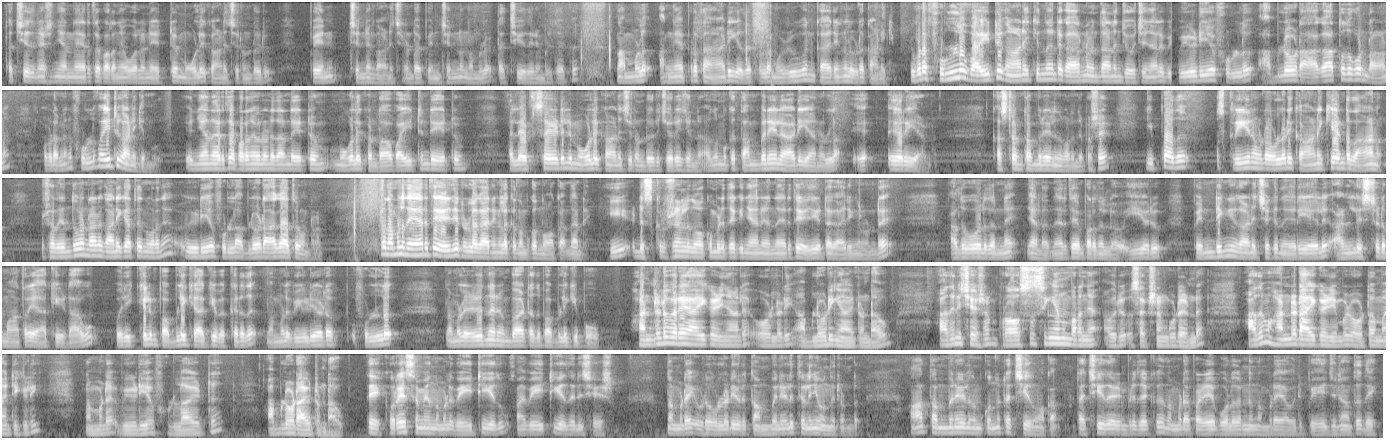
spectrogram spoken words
ടച്ച് ചെയ്തതിനു ശേഷം ഞാൻ നേരത്തെ പറഞ്ഞ പോലെ തന്നെ ഏറ്റവും മുകളിൽ കാണിച്ചിട്ടുണ്ട് ഒരു പെൻ ചിഹ്നം കാണിച്ചിട്ടുണ്ട്. ആ പെൻ ചിഹ്നം നമ്മൾ ടച്ച് ചെയ്ത് കഴിയുമ്പോഴത്തേക്ക് നമ്മൾ അങ്ങേപ്പുറത്ത് ആഡ് ചെയ്തിട്ടുള്ള മുഴുവൻ കാര്യങ്ങൾ ഇവിടെ കാണിക്കും. ഇവിടെ ഫുള്ള് വൈറ്റ് കാണിക്കുന്നതിന്റെ കാരണം എന്താണെന്ന് ചോദിച്ചു കഴിഞ്ഞാൽ വീഡിയോ ഫുള്ള് അപ്ലോഡ് ആകാത്തത് കൊണ്ടാണ് അവിടെ അങ്ങനെ ഫുൾ വൈറ്റ് കാണിക്കുന്നത്. ഞാൻ നേരത്തെ പറഞ്ഞ പോലെ തന്നെ ഏറ്റവും മുകളിൽ കണ്ടോ? ആ വൈറ്റിന്റെ ഏറ്റവും ലെഫ്റ്റ് സൈഡിൽ മുകളിൽ കാണിച്ചിട്ടുണ്ട് ഒരു ചെറിയ ചിഹ്നം. അത് നമുക്ക് തമ്പനയിൽ ആഡ് ചെയ്യാനുള്ള ഏരിയയാണ് കസ്റ്റം തമ്പനയിൽ എന്ന് പറഞ്ഞു. പക്ഷേ ഇപ്പോൾ അത് സ്ക്രീൻ അവിടെ ഓൾറെഡി കാണിക്കേണ്ടതാണ്. പക്ഷേ അത് എന്തുകൊണ്ടാണ് കാണിക്കാത്തതെന്ന് പറഞ്ഞാൽ വീഡിയോ ഫുൾ അപ്ലോഡ് ആകാത്തതുകൊണ്ടാണ്. അപ്പോൾ നമ്മൾ നേരത്തെ എഴുതിയിട്ടുള്ള കാര്യങ്ങളൊക്കെ നമുക്ക് നോക്കാം. എന്താണ്ട് ഈ ഡിസ്ക്രിപ്ഷനിൽ നോക്കുമ്പോഴത്തേക്ക് ഞാൻ നേരത്തെ എഴുതിയിട്ട കാര്യങ്ങളുണ്ട്. അതുപോലെ തന്നെ ഞാൻ നേരത്തെ ഞാൻ പറഞ്ഞല്ലോ ഈ ഒരു പെൻഡിങ് കാണിച്ചേക്കുന്ന ഏരിയയിൽ അൺലിസ്റ്റഡ് മാത്രമേ ആക്കി ഇടാവൂ. ഒരിക്കലും പബ്ലിക് ആക്കി വെക്കരുത്. നമ്മൾ വീഡിയോയുടെ ഫുള്ള് നമ്മൾ എഴുതുന്നതിന് മുമ്പായിട്ട് അത് പബ്ലിക്ക് പോകും ഹൺഡ്രഡ് വരെ ആയി കഴിഞ്ഞാൽ ഓൾറെഡി അപ്ലോഡിങ് ആയിട്ടുണ്ടാവും. അതിനുശേഷം പ്രോസസ്സിംഗ് എന്ന് പറഞ്ഞ ഒരു സെക്ഷൻ കൂടെ ഉണ്ട്. അതും ഹൺഡ്രഡ് ആയി കഴിയുമ്പോൾ ഓട്ടോമാറ്റിക്കലി നമ്മുടെ വീഡിയോ ഫുള്ളായിട്ട് അപ്ലോഡ് ആയിട്ടുണ്ടാവും. അതെ കുറേ സമയം നമ്മൾ വെയിറ്റ് ചെയ്തു. ആ വെയിറ്റ് ചെയ്തതിന് ശേഷം നമ്മുടെ ഇവിടെ ഓൾറെഡി ഒരു തമ്പനയിൽ തെളിഞ്ഞു വന്നിട്ടുണ്ട്. ആ തമ്പനയിൽ നമുക്കൊന്ന് ടച്ച് ചെയ്ത് നോക്കാം. ടച്ച് ചെയ്ത് കഴിയുമ്പോഴത്തേക്ക് നമ്മുടെ പഴയ പോലെ തന്നെ നമ്മുടെ ആ ഒരു പേജിനകത്ത് ദേ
